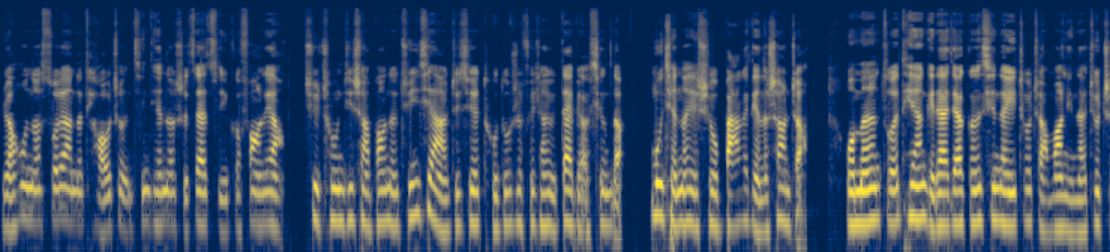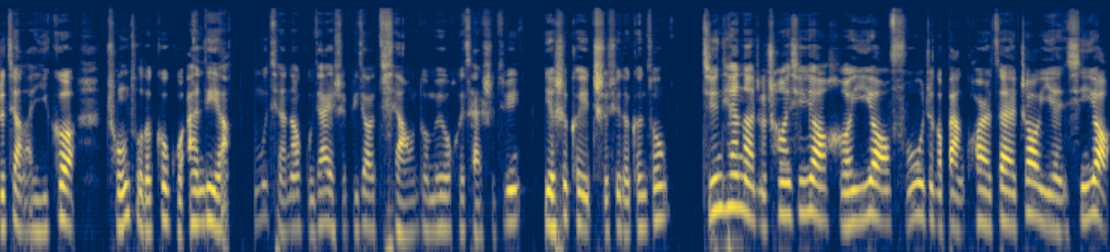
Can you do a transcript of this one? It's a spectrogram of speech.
然后呢缩量的调整，今天呢是再次一个放量去冲击上方的均线啊，这些图都是非常有代表性的。目前呢也是有八个点的上涨。我们昨天给大家更新的一周展望里呢，就只讲了一个重组的个股案例啊，目前呢股价也是比较强，都没有回踩失均，也是可以持续的跟踪。今天呢，这个创新药和医药服务这个板块在兆衍新药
